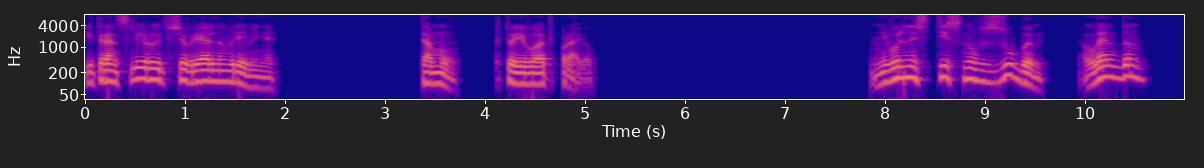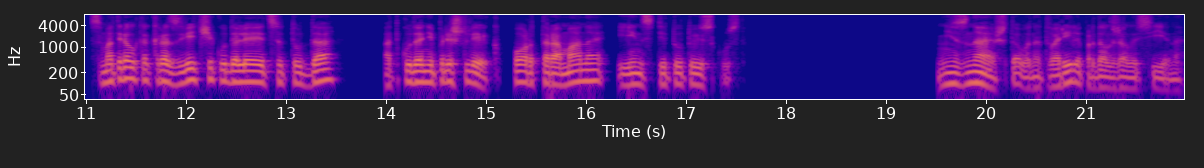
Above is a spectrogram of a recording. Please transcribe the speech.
и транслирует все в реальном времени тому, кто его отправил. Невольно стиснув зубы, Лэнгдон смотрел, как разведчик удаляется туда, откуда они пришли, к порту Романа и Институту искусств. Не знаю, что вы натворили, продолжала Сиена.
